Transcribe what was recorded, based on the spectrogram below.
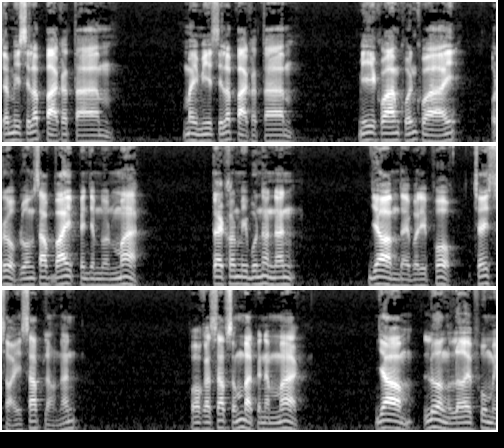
จะมีศิลปะก็ตาม ไม่มีศิลปะก็ตาม มีความขวนขวาย รวบรวมทรัพย์ไว้เป็นจำนวนมาก แต่คนมีบุญเท่านั้น ย่อมได้บริโภคใช้สอยทรัพย์เหล่านั้น พอกระทรัพย์สมบัติเป็นนำมาก ย่อมล่วงเลยผู้ไม่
